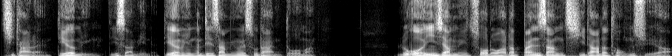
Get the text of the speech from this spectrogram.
其他人第二名、第三名的，第二名跟第三名会输他很多吗？如果我印象没错的话，他班上其他的同学啊，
